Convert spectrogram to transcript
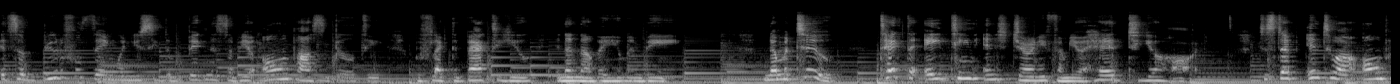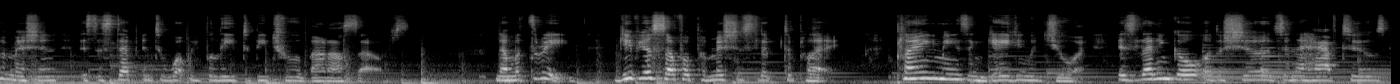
It's a beautiful thing when you see the bigness of your own possibility reflected back to you in another human being. Number two, take the 18 inch journey from your head to your heart. To step into our own permission is to step into what we believe to be true about ourselves. Number three, give yourself a permission slip to play. Playing means engaging with joy, is letting go of the shoulds and the have tos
